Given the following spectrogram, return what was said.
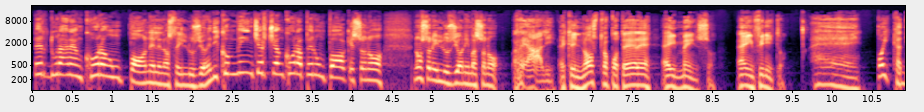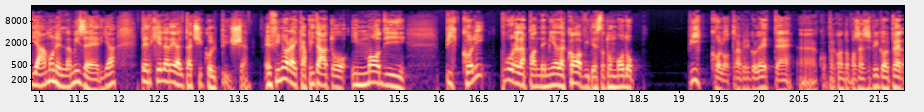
perdurare ancora un po' nelle nostre illusioni, di convincerci ancora per un po' che sono non sono illusioni ma sono reali e che il nostro potere è immenso, è infinito. Eh, poi cadiamo nella miseria perché la realtà ci colpisce. E finora è capitato in modi piccoli, pure la pandemia da Covid è stato un modo piccolo, tra virgolette, eh, per quanto possa essere piccolo, per,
